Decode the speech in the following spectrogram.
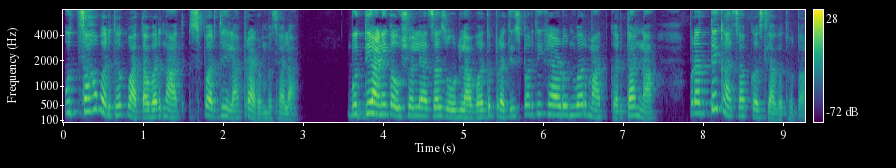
उत्साहवर्धक वातावरणात स्पर्धेला प्रारंभ झाला. बुद्धी आणि कौशल्याचा जोर लावत प्रतिस्पर्धी खेळाडूंवर मात करताना प्रत्येकाचा कस लागत होता?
